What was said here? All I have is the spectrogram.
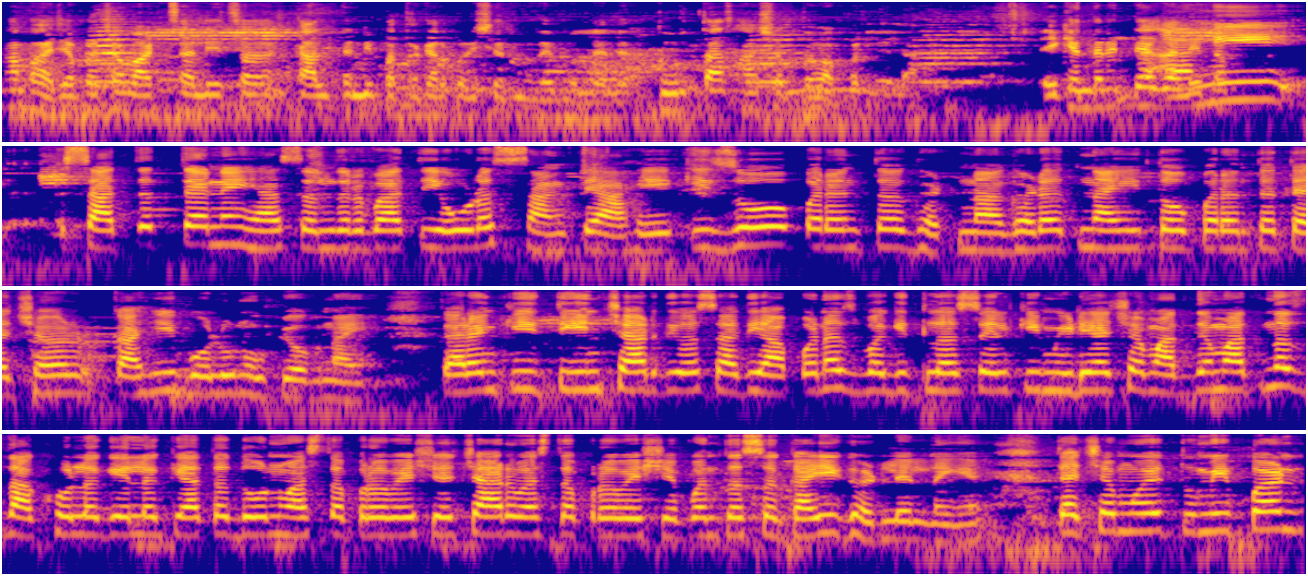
पुन्हा भाजपच्या वाटचालीचा काल त्यांनी पत्रकार परिषदेमध्ये बोललेले. तुर्तास हा शब्द वापरलेला. एकंदरीत ते आले तर- मी सातत्याने ह्या संदर्भात एवढंच सांगते आहे की जोपर्यंत घटना घडत नाही तोपर्यंत त्याच्यावर काही बोलून उपयोग नाही. कारण की तीन चार दिवस आधी आपणच बघितलं असेल की मीडियाच्या माध्यमातूनच दाखवलं गेलं की आता दोन वाजता प्रवेश आहे चार वाजता प्रवेश आहे पण तसं काही घडलेलं नाही आहे त्याच्यामुळे तुम्ही पण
